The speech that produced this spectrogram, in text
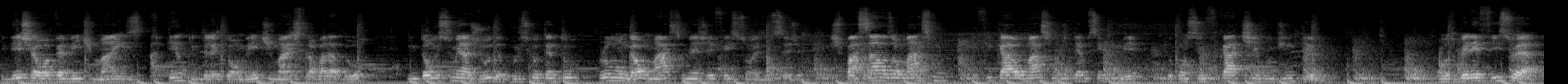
me deixa obviamente mais atento intelectualmente, mais trabalhador. Então isso me ajuda, por isso que eu tento prolongar ao máximo minhas refeições, ou seja, espaçá-las ao máximo e ficar o máximo de tempo sem comer, que eu consigo ficar ativo o dia inteiro. Outro benefício é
